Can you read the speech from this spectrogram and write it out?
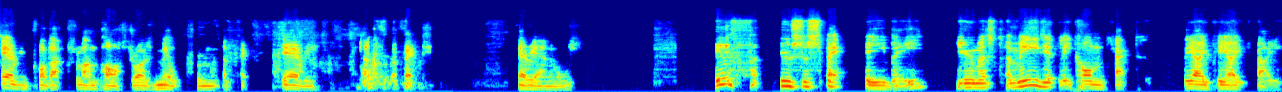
dairy products from unpasteurized milk from affected dairy, uh, affected dairy animals. If you suspect TB, you must immediately contact the APHA.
